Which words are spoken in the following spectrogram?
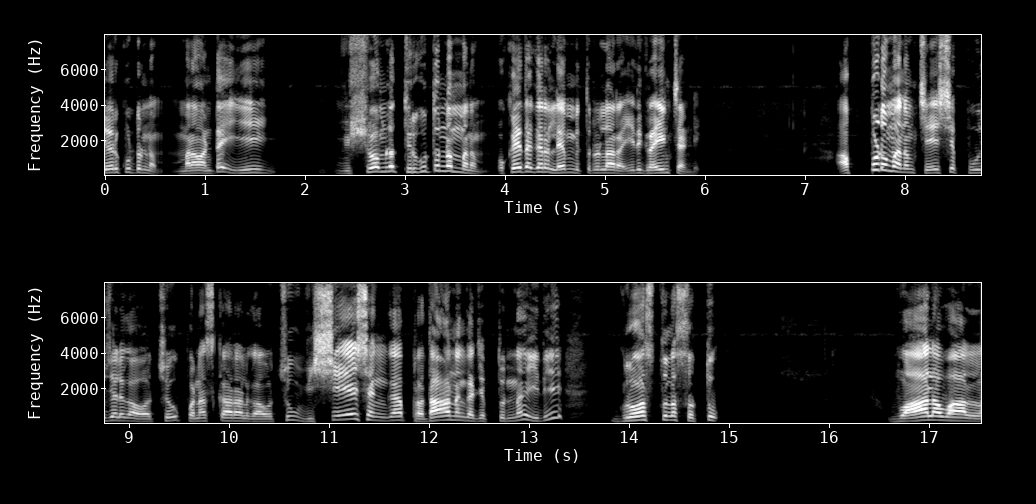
చేరుకుంటున్నాం. మనం అంటే ఈ విశ్వంలో తిరుగుతున్నాం మనం. ఒకే దగ్గర లేం మిత్రులారా ఇది గ్రహించండి. అప్పుడు మనం చేసే పూజలు కావచ్చు పునస్కారాలు కావచ్చు విశేషంగా ప్రధానంగా చెప్తున్న ఇది గృహస్థుల సొత్తు. వాళ్ళ వాళ్ళ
